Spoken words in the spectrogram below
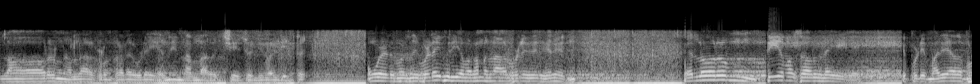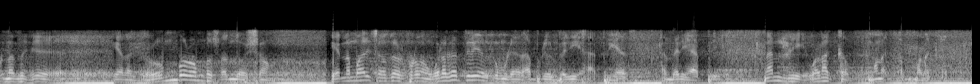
எல்லாரும் நல்லா இருக்கணும் கடவுளை என்னை நல்லா வச்சு சொல்லி வேண்டிட்டு உங்களிடமிருந்து விடைபெரிய வரம் நான் விடைபெறுகிறேன். எல்லோரும் டிஎம்எஸ் அவர்களை இப்படி மரியாதை பண்ணதுக்கு எனக்கு ரொம்ப ரொம்ப சந்தோஷம். என்ன மாதிரி சந்தோஷப்படும் உலகத்திலே இருக்க முடியாது. அப்படி ஒரு பெரிய ஹாப்பியாக ஐம் வெரி ஹாப்பி நன்றி. வணக்கம். வணக்கம். வணக்கம்.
